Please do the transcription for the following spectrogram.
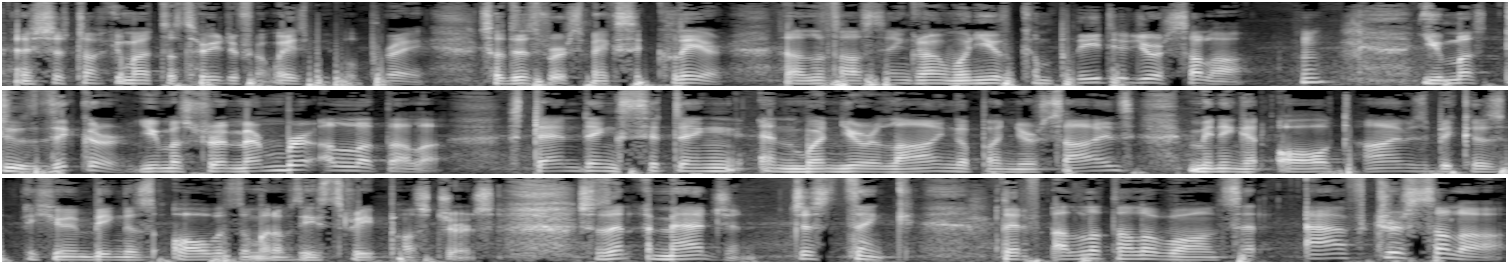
And it's just talking about the three different ways people pray. So this verse makes it clear that Allah is saying, when you've completed your salah, hmm, you must do dhikr. You must remember Allah Ta'ala standing, sitting, and when you're lying upon your sides, meaning at all times, because a human being is always in one of these three postures. So then imagine, just think that if Allah Ta'ala wants that after Salah,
